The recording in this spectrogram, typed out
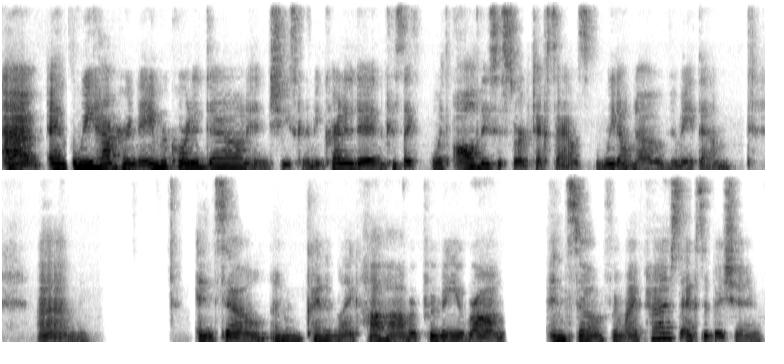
um, and we have her name recorded down and she's going to be credited because like with all of these historic textiles we don't know who made them um, and so i'm kind of like haha we're proving you wrong and so for my past exhibition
